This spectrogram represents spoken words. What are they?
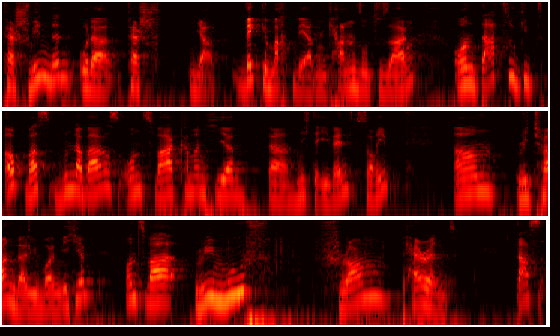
verschwinden oder versch ja, weggemacht werden kann, sozusagen. Und dazu gibt es auch was Wunderbares. Und zwar kann man hier, äh, nicht der Event, sorry, ähm, Return Value wollen wir hier. Und zwar Remove from Parent. Das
